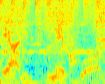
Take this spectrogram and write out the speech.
Balearic Network.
